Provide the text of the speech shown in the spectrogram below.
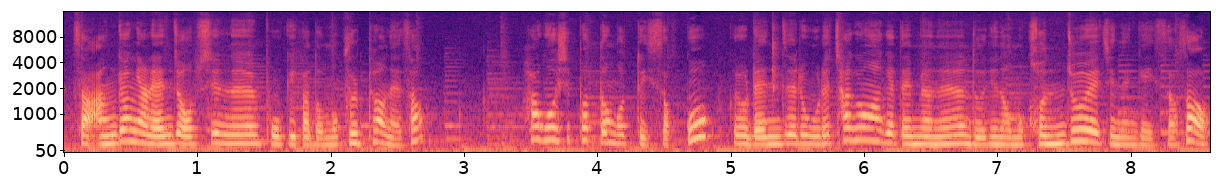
그래서 안경이랑 렌즈 없이는 보기가 너무 불편해서 하고 싶었던 것도 있었고, 그리고 렌즈를 오래 착용하게 되면은 눈이 너무 건조해지는 게 있어서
